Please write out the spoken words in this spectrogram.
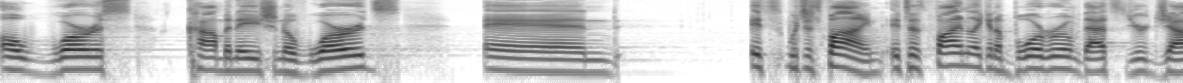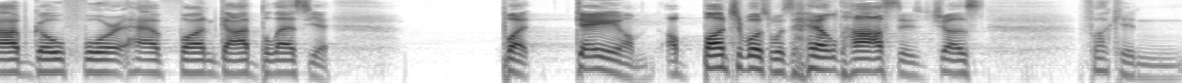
a worse combination of words. And it's which is fine. It's just fine like in a boardroom. That's your job. Go for it. Have fun. God bless you. But damn, a bunch of us was held hostage just fucking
